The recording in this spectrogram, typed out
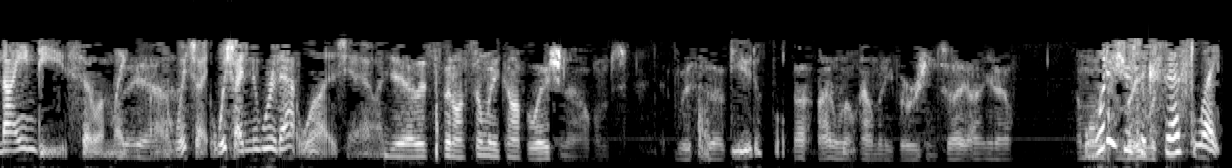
'90s. So I'm like, yeah. uh, wish I wish I knew where that was. You know. Yeah, it's been on so many compilation albums with uh, beautiful. Uh, I don't know how many versions. I, I you know. I'm what is your success like?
